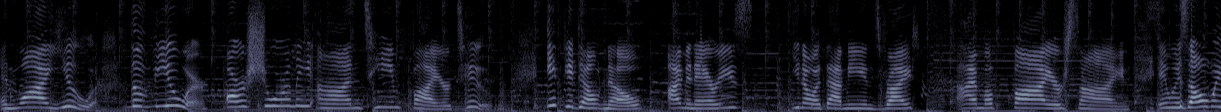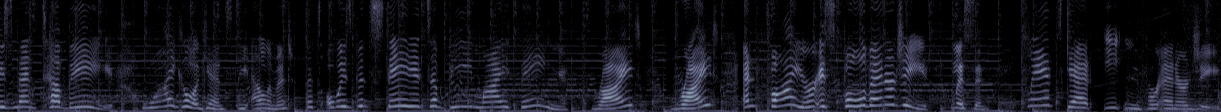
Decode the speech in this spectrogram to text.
and why you, the viewer, are surely on Team Fire too. If you don't know, I'm an Aries. You know what that means, right? I'm a fire sign. It was always meant to be. Why go against the element that's always been stated to be my thing? Right? Right? And fire is full of energy. Listen, plants get eaten for energy,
